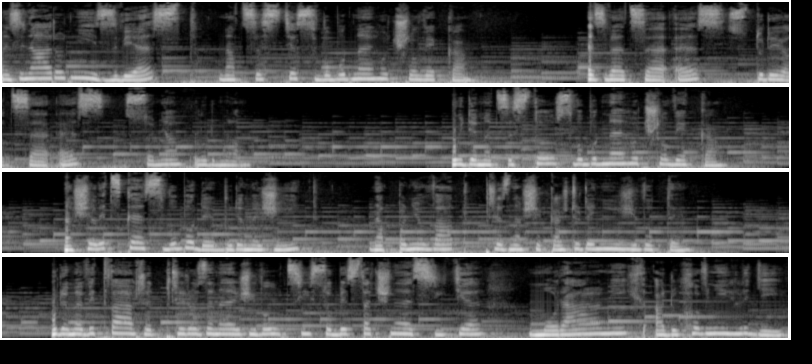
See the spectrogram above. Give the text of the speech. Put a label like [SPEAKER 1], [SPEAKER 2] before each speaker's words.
[SPEAKER 1] Mezinárodní zvěst na cestě svobodného člověka SVCS Studio CS Sonja Ludmila Půjdeme cestou svobodného člověka. Naše lidské svobody budeme žít, naplňovat přes naše každodenní životy. Budeme vytvářet přirozené živoucí soběstačné sítě morálních a duchovních lidí.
